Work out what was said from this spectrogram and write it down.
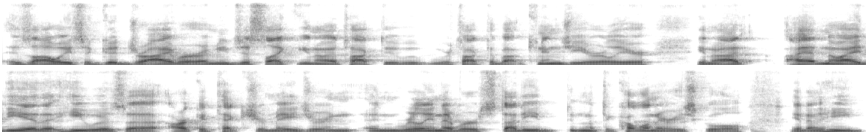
is always a good driver. I mean, just like you know, I talked to we were talked about Kenji earlier. You know, I I had no idea that he was a architecture major and and really never studied went to culinary school. You know, he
